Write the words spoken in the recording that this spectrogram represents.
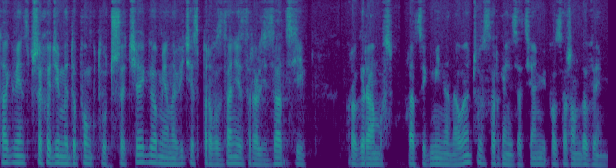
Tak więc przechodzimy do punktu trzeciego, mianowicie sprawozdanie z realizacji programu współpracy gminy Nałęczów z organizacjami pozarządowymi.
